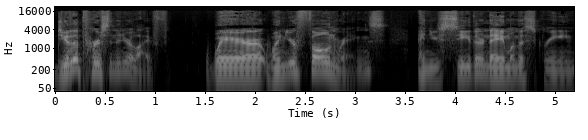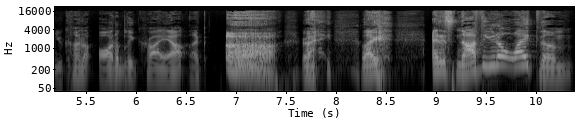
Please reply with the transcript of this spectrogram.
do you have the person in your life where when your phone rings, and you see their name on the screen, you kind of audibly cry out, like, ugh, right? Like, and it's not that you don't like them,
